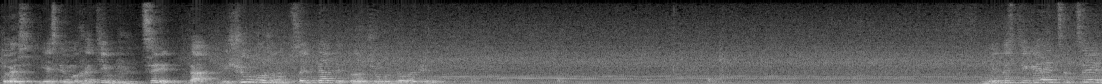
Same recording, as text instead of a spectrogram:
То есть, если мы хотим цель, да, еще можно написать пятый, то, о чем мы говорили. Не достигается цель.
